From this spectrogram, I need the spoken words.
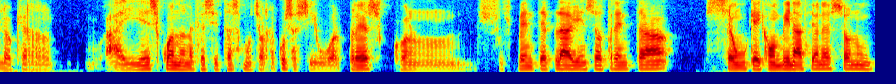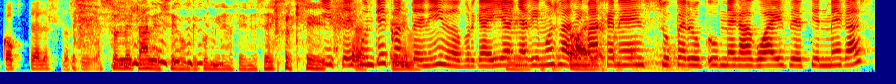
lo que ahí es cuando necesitas muchos recursos. Y WordPress con sus 20 plugins o 30 según qué combinaciones son un cóctel explosivo. son letales según qué combinaciones, ¿eh? Y según qué contenido, porque ahí añadimos las imágenes super mega guays de 100 megas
